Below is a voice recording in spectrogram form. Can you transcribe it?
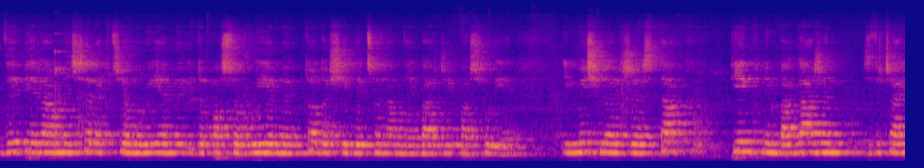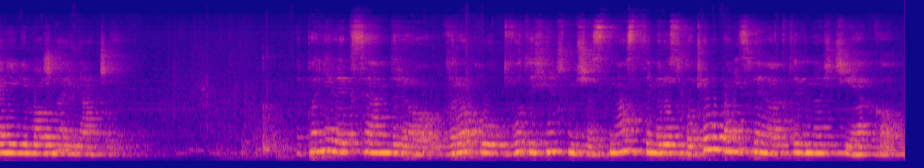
Wybieramy, selekcjonujemy i dopasowujemy to do siebie, co nam najbardziej pasuje. I myślę, że z tak pięknym bagażem zwyczajnie nie można inaczej. Pani Aleksandro, w roku 2016 rozpoczęła Pani swoją aktywność jako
